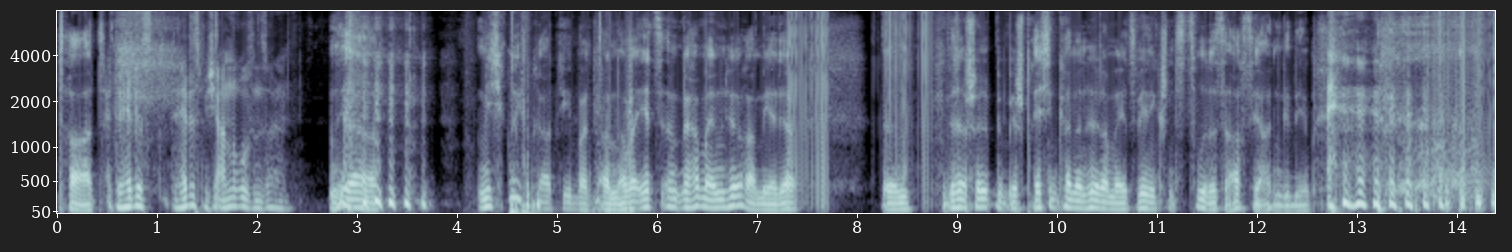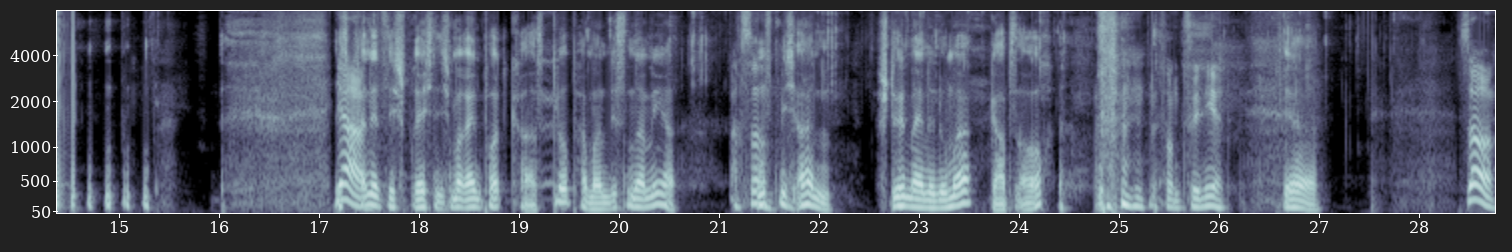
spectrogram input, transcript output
tat. Du hättest, du hättest mich anrufen sollen. Ja. Mich ruft gerade jemand an, aber jetzt, äh, wir haben einen Hörer mehr, der, ähm, wenn er schon mit mir sprechen kann, dann hört er mal jetzt wenigstens zu. Das ist auch sehr angenehm. Ich Ja. kann jetzt nicht sprechen, ich mache einen Podcast. Blub, haben wir einen Listener mehr. Ach so, Ruft mich an. Still meine Nummer, gab's auch. funktioniert. Ja. So,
